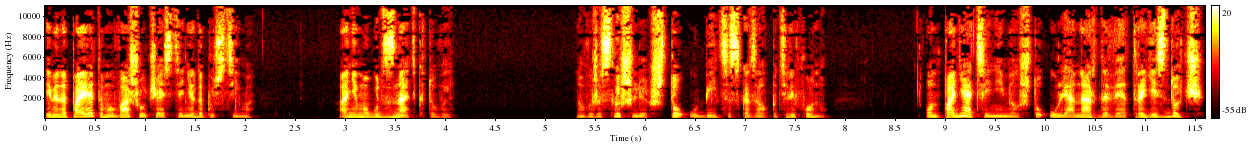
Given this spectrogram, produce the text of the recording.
Именно поэтому ваше участие недопустимо. Они могут знать, кто вы». Но вы же слышали, что убийца сказал по телефону. Он понятия не имел, что у Леонардо Ветра есть дочь.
